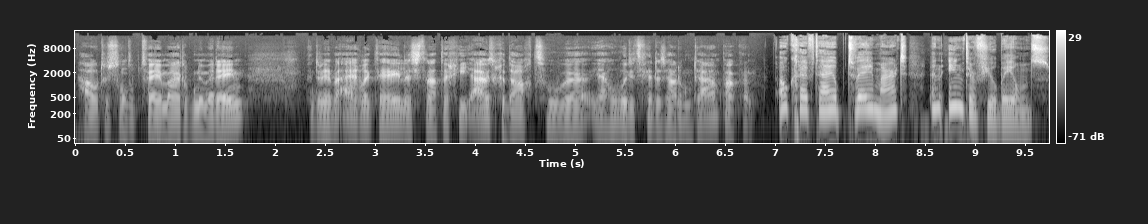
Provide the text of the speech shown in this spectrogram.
Houten stond op 2 maart op nummer 1. En toen hebben we eigenlijk de hele strategie uitgedacht hoe we, ja, hoe we dit verder zouden moeten aanpakken. Ook geeft hij op 2 maart een interview bij ons.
